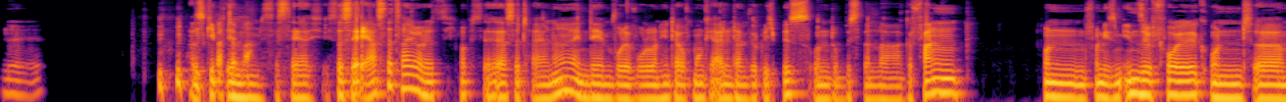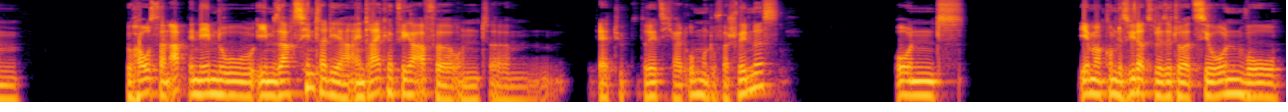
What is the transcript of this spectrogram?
Nö. Also es gibt im, ist, das der, ist das der erste Teil oder ich glaube, es ist der erste Teil, ne? In dem, wo, wo du dann hinterher auf Monkey Island dann wirklich bist und du bist dann da gefangen von, von diesem Inselvolk und ähm, du haust dann ab, indem du ihm sagst, hinter dir ein dreiköpfiger Affe und ähm, der Typ dreht sich halt um und du verschwindest. Und irgendwann kommt es wieder zu der Situation, wo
